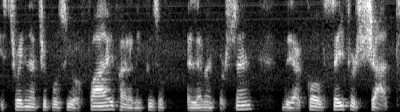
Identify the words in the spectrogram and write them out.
It's trading at 0005, had an increase of 11%. They are called Safer Shot.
